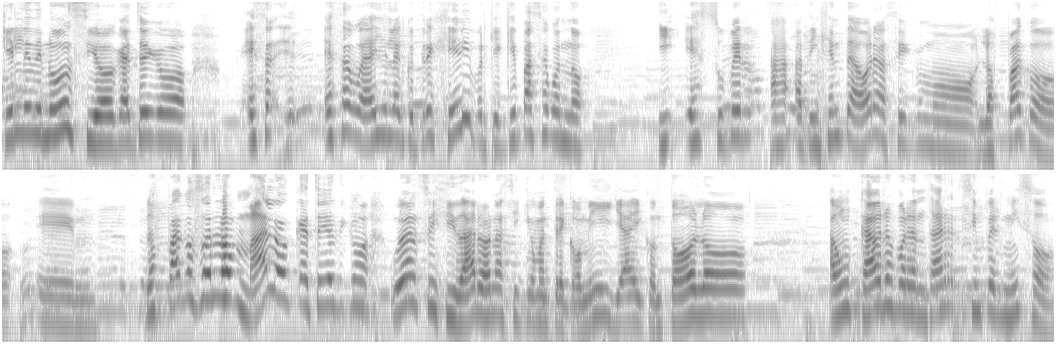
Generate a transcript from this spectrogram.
quién le denuncio? ¿Cachai? Como, esa, esa weá yo la encontré heavy porque ¿qué pasa cuando... Y es súper atingente ahora, así como los pacos. eh, los pacos son los malos, ¿cachai? Así como, weón, suicidaron, así como entre comillas y con todo lo... A un cabro por andar sin permiso.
